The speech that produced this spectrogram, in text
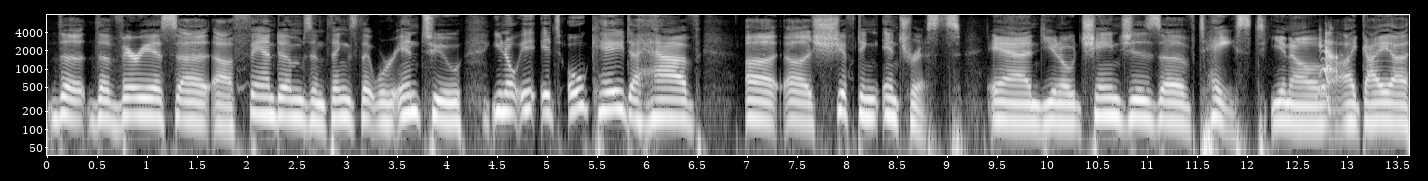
the the various uh, uh, fandoms and things that we're into. You know, it, it's okay to have uh, uh, shifting interests and you know changes of taste. You know, Yeah. like I, uh,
